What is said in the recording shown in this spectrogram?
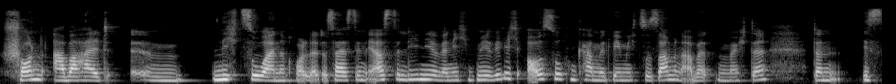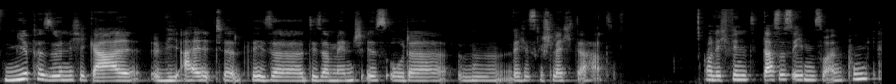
schon, aber halt ähm, nicht so eine Rolle. Das heißt, in erster Linie, wenn ich mir wirklich aussuchen kann, mit wem ich zusammenarbeiten möchte, dann ist mir persönlich egal, wie alt dieser, dieser Mensch ist oder ähm, welches Geschlecht er hat. Und ich finde, das ist eben so ein Punkt,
